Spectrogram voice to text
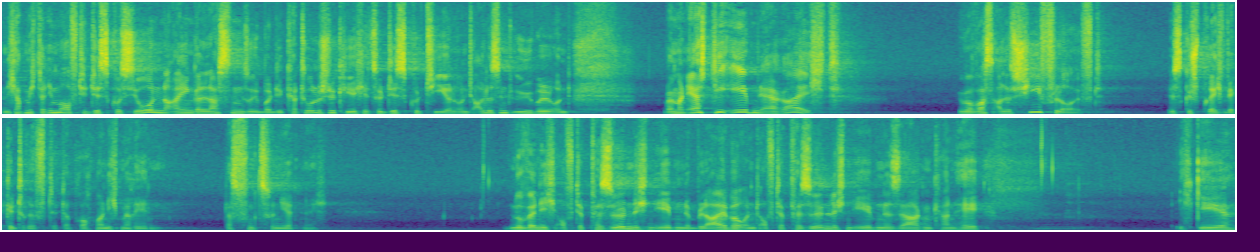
Und ich habe mich dann immer auf die Diskussionen eingelassen, so über die katholische Kirche zu diskutieren und alles sind übel. Und wenn man erst die Ebene erreicht, über was alles schief läuft, ist Gespräch weggedriftet. Da braucht man nicht mehr reden. Das funktioniert nicht. Nur wenn ich auf der persönlichen Ebene bleibe und auf der persönlichen Ebene sagen kann, hey, ich gehe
